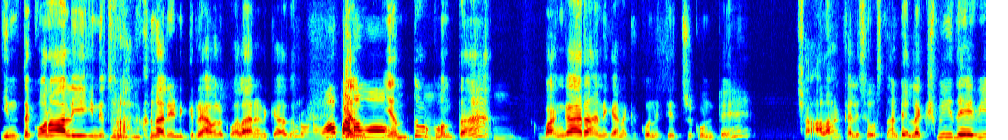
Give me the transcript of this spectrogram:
ఇంత కొనాలి ఇన్ని తులాలు కొనాలి ఇన్ని గ్రాములు కొనాలని కాదు ఎంతో కొంత. బంగారాన్ని కనుక కొని తెచ్చుకుంటే చాలా కలిసి వస్తుంది. అంటే లక్ష్మీదేవి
